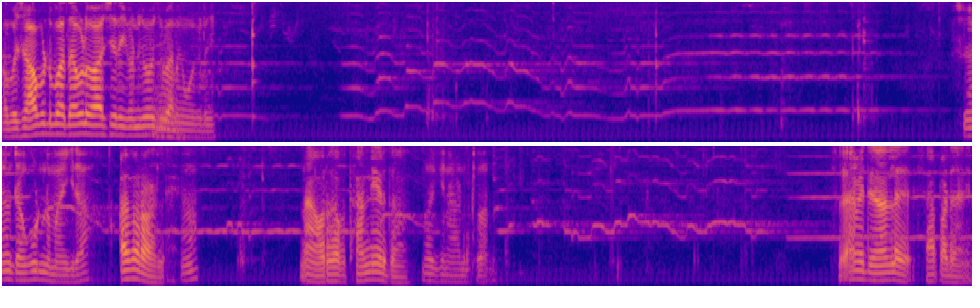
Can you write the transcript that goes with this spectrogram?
அப்போ சாப்பிட்டு பார்த்தா அவ்வளோ ஆசையாக இருக்கு கொஞ்சம் யோசிச்சு பாருங்க மக்களே. சேமிட்டான் கூட்டணும் வாங்கிக்கிறா அது பரவாயில்ல. நான் ஒரு கப் தண்ணி எடுத்தேன் ஓகே நான் எடுத்து வரேன். சுவாமிட்டு நல்ல சாப்பாடு தானே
